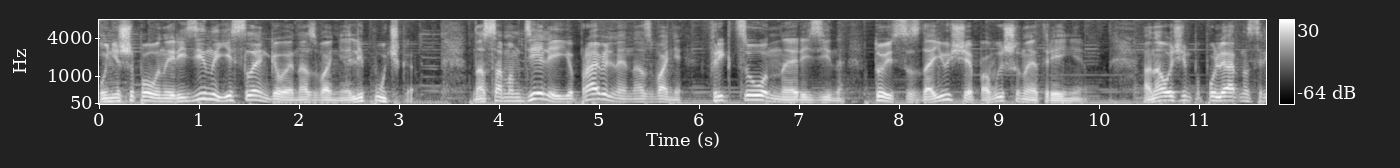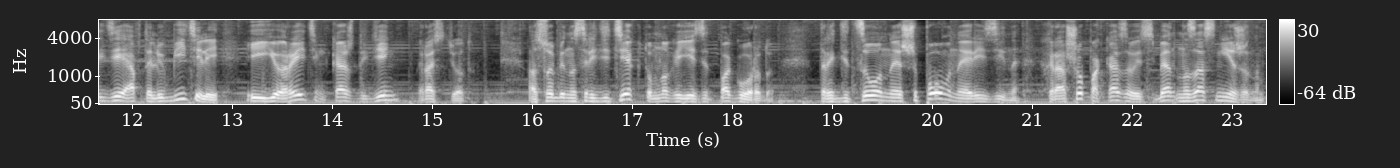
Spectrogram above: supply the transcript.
У нешипованной резины есть сленговое название – липучка. На самом деле ее правильное название – фрикционная резина, то есть создающая повышенное трение. Она очень популярна среди автолюбителей, и ее рейтинг каждый день растет. Особенно среди тех, кто много ездит по городу. Традиционная шипованная резина хорошо показывает себя на заснеженном,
